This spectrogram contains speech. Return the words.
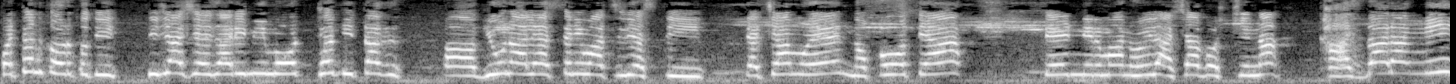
पठण करत होती. तिच्या शेजारी मी मोठं तिथं घेऊन आले असते आणि वाचली असती. त्याच्यामुळे नको त्या तेढ निर्माण होईल अशा गोष्टींना खासदारांनी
